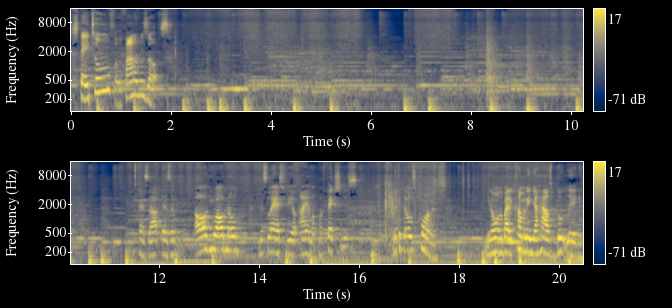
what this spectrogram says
Stay tuned for the final results. As, I, as all you all know, Miss Lashfield, I am a perfectionist. Look at those corners. You don't want nobody coming in your house bootlegging.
